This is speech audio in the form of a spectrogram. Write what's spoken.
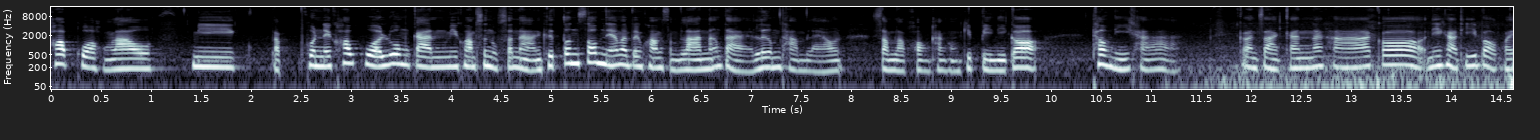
ครอบครัวของเรา มี คนในครอบครัวร่วมกันมีความสนุกสนาน คือต้นส้มเนี้ยมันเป็นความสำราญตั้งแต่เริ่มทำแล้วสำหรับของขังของกิบปีนี้ก็เท่านี้ค่ะ ก่อนจากกันนะคะ ก็นี่ค่ะที่บอกไว้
